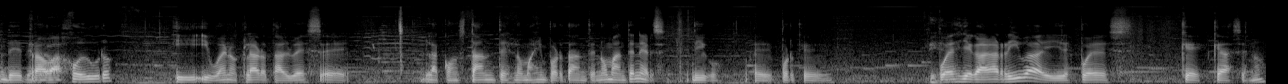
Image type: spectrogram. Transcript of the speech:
de, trabajo duro. Y, bueno, claro, tal vez eh, la constante es lo más importante, no mantenerse, digo, eh, porque puedes llegar arriba y después, ¿qué, qué haces, no?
